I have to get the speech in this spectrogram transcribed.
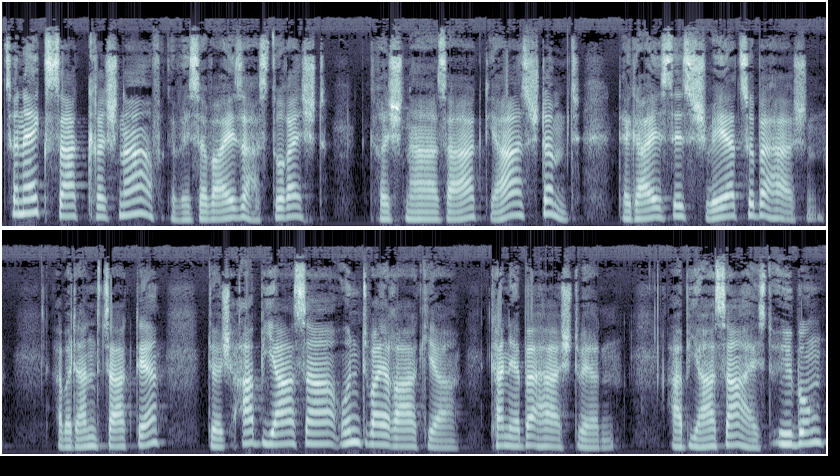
Zunächst sagt Krishna, auf gewisse Weise hast du recht. Krishna sagt, ja, es stimmt, der Geist ist schwer zu beherrschen. Aber dann sagt er, durch Abhyasa und Vairagya kann er beherrscht werden. Abhyasa heißt Übung,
